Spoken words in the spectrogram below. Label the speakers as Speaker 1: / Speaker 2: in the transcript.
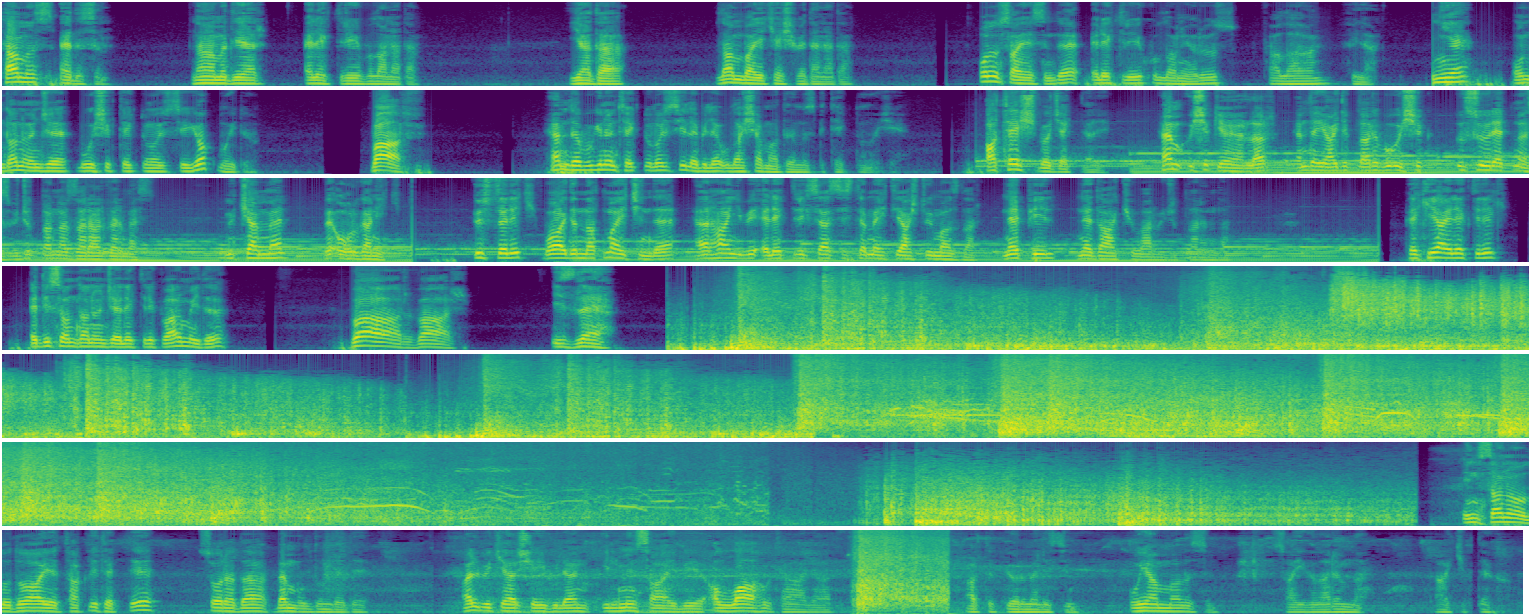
Speaker 1: Thomas Edison, namı diğer elektriği bulan adam. Ya da lambayı keşfeden adam. Onun sayesinde elektriği kullanıyoruz falan filan. Niye? Ondan önce bu ışık teknolojisi yok muydu? Var. Hem de bugünün teknolojisiyle bile ulaşamadığımız bir teknoloji. Ateş böcekleri. Hem ışık yayarlar hem de yaydıkları bu ışık ısı üretmez, vücutlarına zarar vermez. Mükemmel ve organik. Üstelik bu aydınlatma içinde herhangi bir elektriksel sisteme ihtiyaç duymazlar. Ne pil ne de akü var vücutlarında. Peki ya elektrik? Edison'dan önce elektrik var mıydı? Var, var. İzle. İnsanoğlu doğayı taklit etti, sonra da ben buldum dedi. Halbuki her şeyi bilen ilmin sahibi Allahu Teala'dır. Artık görmelisin, uyanmalısın. Saygılarımla takipte kal.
